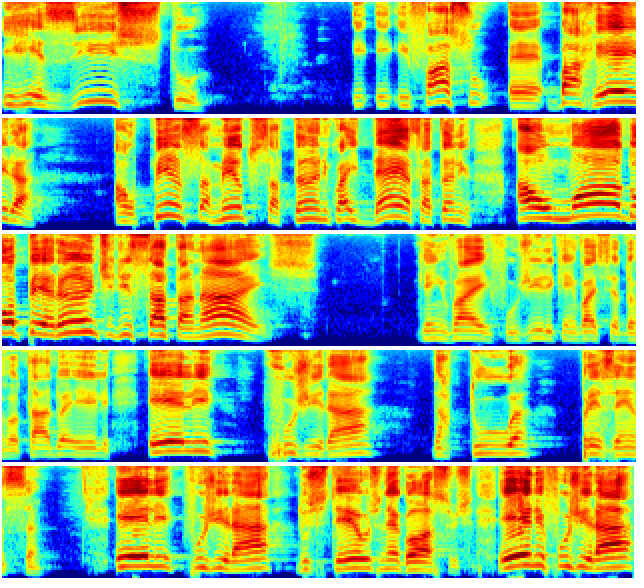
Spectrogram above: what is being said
e resisto e, e, e faço é, barreira ao pensamento satânico, à ideia satânica, ao modo operante de Satanás, quem vai fugir e quem vai ser derrotado é ele. Ele fugirá da tua presença. Ele fugirá dos teus negócios, ele fugirá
